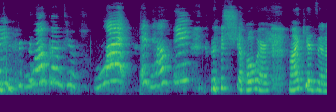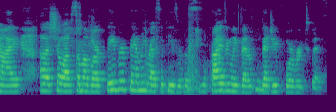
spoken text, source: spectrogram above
everybody. Welcome to What is Healthy? the show where my kids and I uh, show off some of our favorite family recipes with a surprisingly ve- veggie forward twist.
